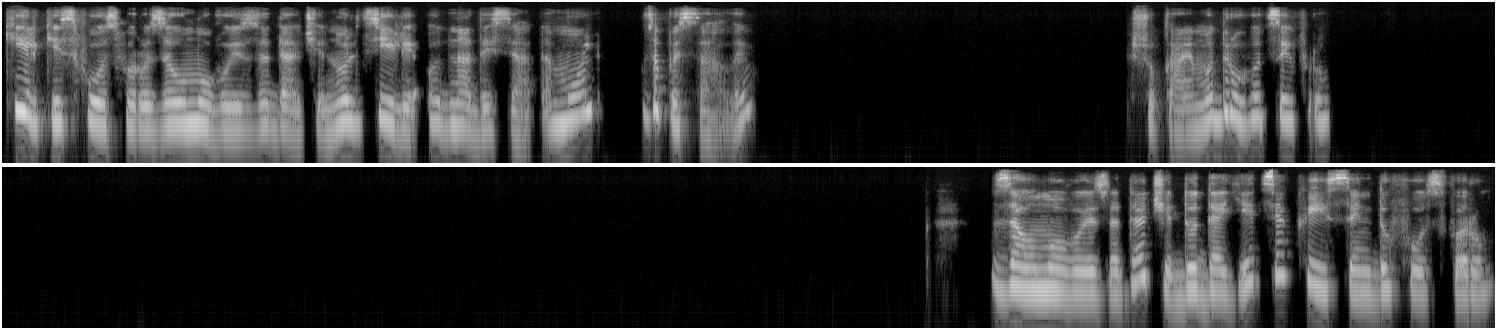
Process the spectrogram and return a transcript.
Кількість фосфору за умовою задачі 0,1 моль. Записали. Шукаємо другу цифру. За умовою задачі додається кисень до фосфору.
